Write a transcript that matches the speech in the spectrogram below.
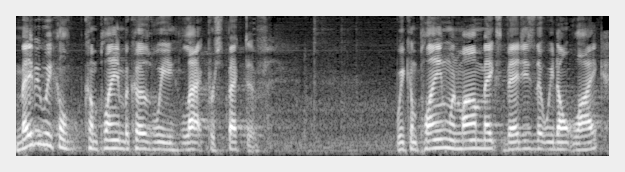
Maybe we can complain because we lack perspective. We complain when mom makes veggies that we don't like.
